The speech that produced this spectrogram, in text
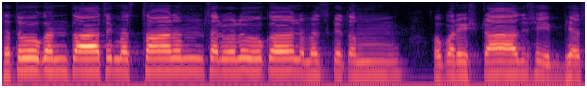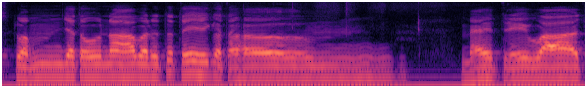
ततो गन्तासिमस्थानं सर्वलोकनमस्कृतम्। उपरिष्टादृशिभ्यस्त्वं यतो नावर्तते गतः। मैत्रेवाच।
